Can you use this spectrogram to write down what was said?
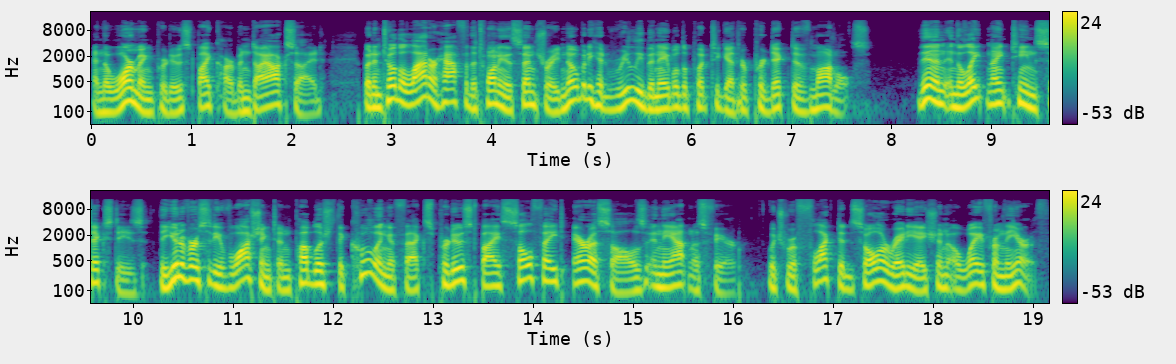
and the warming produced by carbon dioxide, but until the latter half of the 20th century, nobody had really been able to put together predictive models. Then, in the late 1960s, the University of Washington published the cooling effects produced by sulfate aerosols in the atmosphere, which reflected solar radiation away from the Earth.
